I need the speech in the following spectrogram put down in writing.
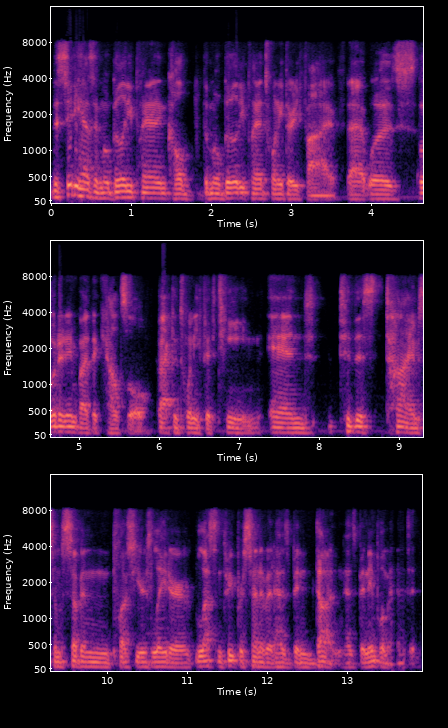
the city has a mobility plan called the Mobility Plan 2035 that was voted in by the council back in 2015. And to this time, some seven plus years later, less than 3% of it has been done, has been implemented.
